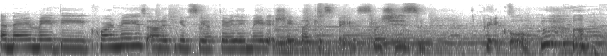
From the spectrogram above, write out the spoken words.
and they made the corn maze, I don't know if you can see up there, they made it shaped like his face, which is pretty cool.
